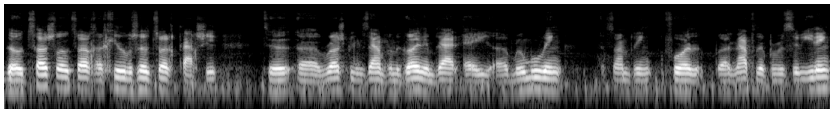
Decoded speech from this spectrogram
The Tzash Lo Tzarech Achil V'Shol Tzarech Tachshit. To uh, Rosh brings down from the Goinim that a uh, removing something for uh, not for the purpose of eating,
